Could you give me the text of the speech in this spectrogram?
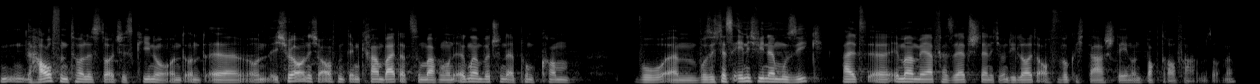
einen Haufen tolles deutsches Kino und, und, äh, und ich höre auch nicht auf, mit dem Kram weiterzumachen. Und irgendwann wird schon der Punkt kommen, wo, ähm, wo sich das ähnlich wie in der Musik halt äh, immer mehr verselbstständigt und die Leute auch wirklich dastehen und Bock drauf haben. So, ne?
